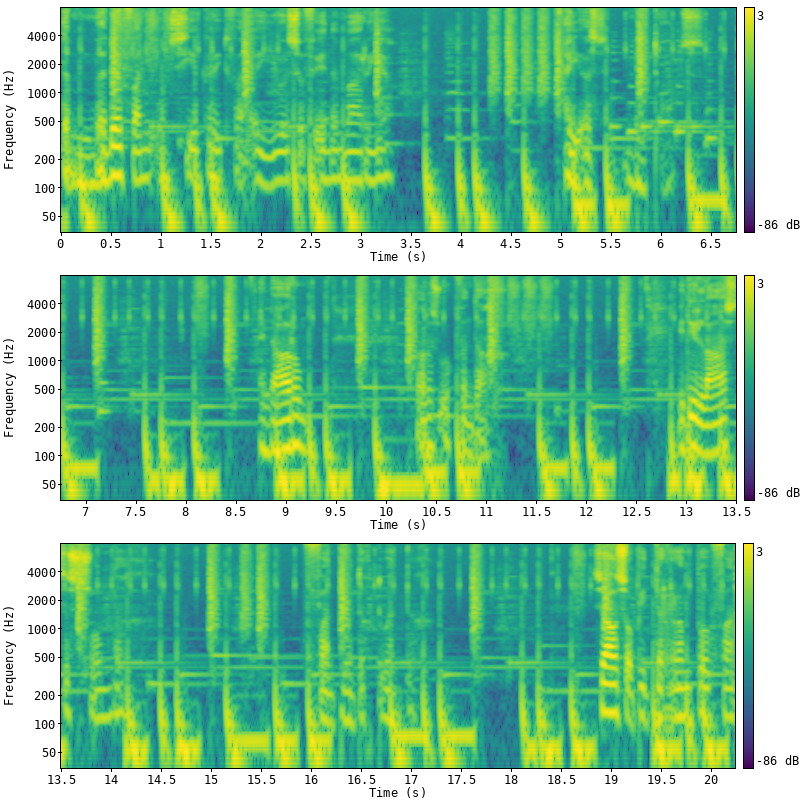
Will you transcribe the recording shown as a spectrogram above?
te midde van die onsekerheid van 'n Josef en 'n Maria. Hy is met ons. En daarom sal ons ook vandag hierdie laaste Sondag van 2020 selfs op die drempel van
